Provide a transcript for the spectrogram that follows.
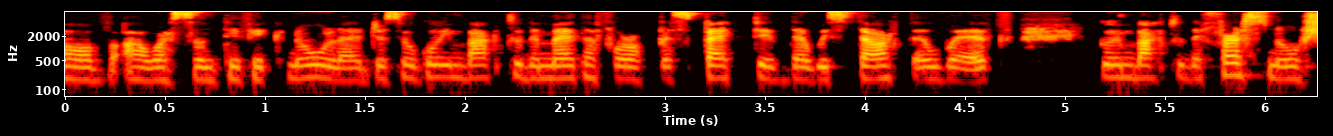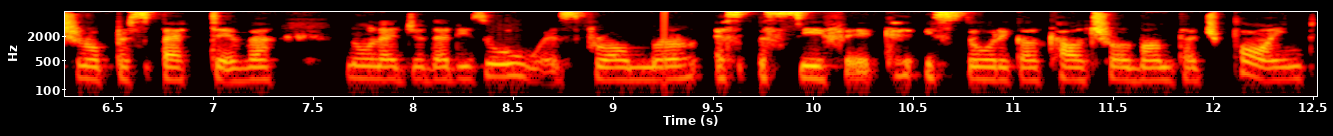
of our scientific knowledge. So, going back to the metaphor of perspective that we started with, going back to the first notion of perspective, knowledge that is always from a specific historical cultural vantage point.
